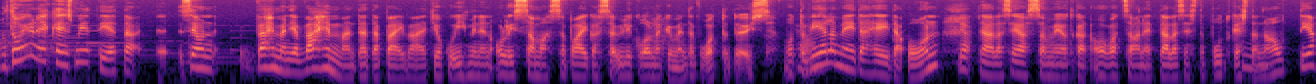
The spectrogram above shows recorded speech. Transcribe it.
Mutta toi on ehkä, jos miettii, että se on vähemmän ja vähemmän tätä päivää, että joku ihminen olisi samassa paikassa yli 30 vuotta töissä. Mutta Joo. vielä meitä heitä on Joo. täällä seassamme, jotka ovat saaneet tällaisesta putkesta mm. nauttia.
